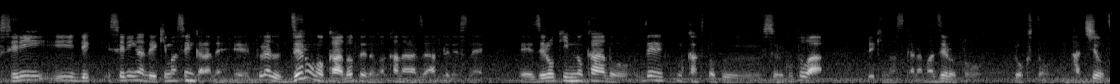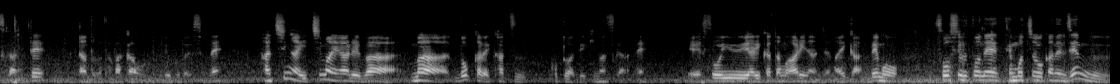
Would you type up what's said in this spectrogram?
競りで、競りができませんからね、えー、とりあえず0のカードというのが必ずあってですね、えー、0金のカードで獲得することはできますから、まあ、0と6と8を使ってなんとか戦おうということですよね。8が1枚あれば、まあ、どっかで勝つことはできますからね。えー、そういうやり方もありなんじゃないか。でも、そうするとね、手持ちのお金全部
